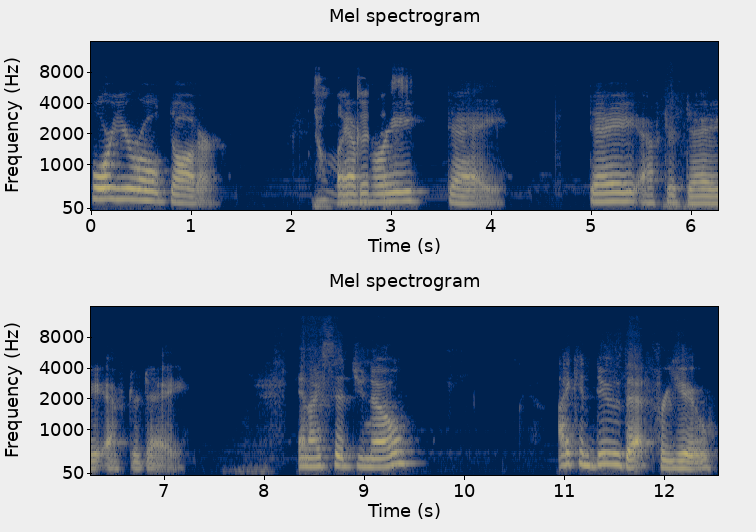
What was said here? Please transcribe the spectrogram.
four year old daughter oh every goodness. day, day after day after day. And I said, You know, I can do that for you.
